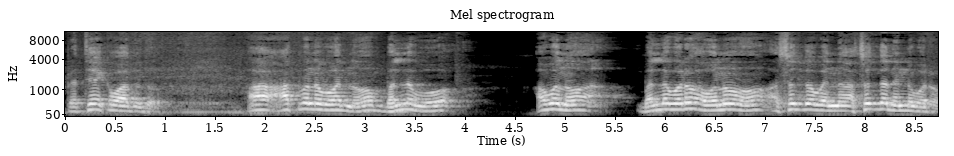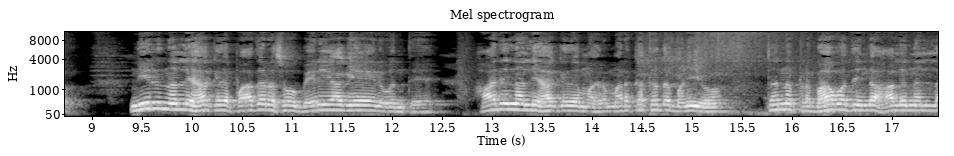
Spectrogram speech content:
ಪ್ರತ್ಯೇಕವಾದುದು. ಆ ಆತ್ಮನವನ್ನು ಬಲ್ಲವು, ಅವನು ಬಲ್ಲವರು, ಅವನು ಅಸಂಗವನ್ನು, ಅಸಂಗನೆನ್ನುವರು. ನೀರಿನಲ್ಲಿ ಹಾಕಿದ ಪಾದರಸವು ಬೇರೆಯಾಗಿಯೇ ಇರುವಂತೆ, ಹಾಲಿನಲ್ಲಿ ಹಾಕಿದ ಮರಕಥದ ಮಣಿಯು ತನ್ನ ಪ್ರಭಾವದಿಂದ ಹಾಲನ್ನೆಲ್ಲ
